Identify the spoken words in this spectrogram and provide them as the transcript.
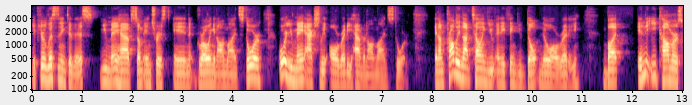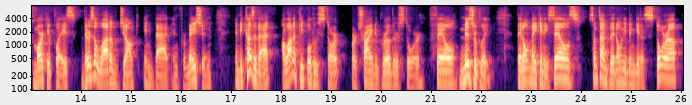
if you're listening to this, you may have some interest in growing an online store, or you may actually already have an online store. And I'm probably not telling you anything you don't know already, but in the e commerce marketplace, there's a lot of junk and bad information. And because of that, a lot of people who start or trying to grow their store fail miserably. They don't make any sales, sometimes they don't even get a store up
